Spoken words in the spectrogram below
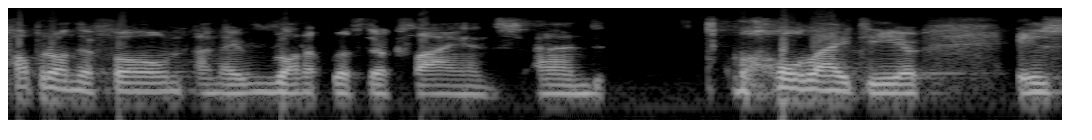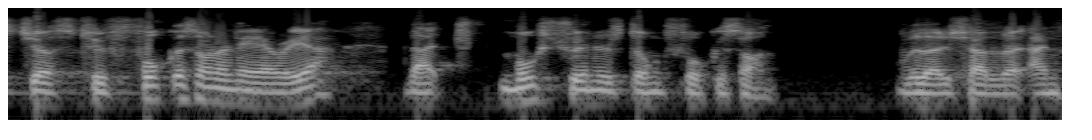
pop it on their phone, and they run it with their clients. And the whole idea is just to focus on an area that most trainers don't focus on. Without a shadow of doubt. And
